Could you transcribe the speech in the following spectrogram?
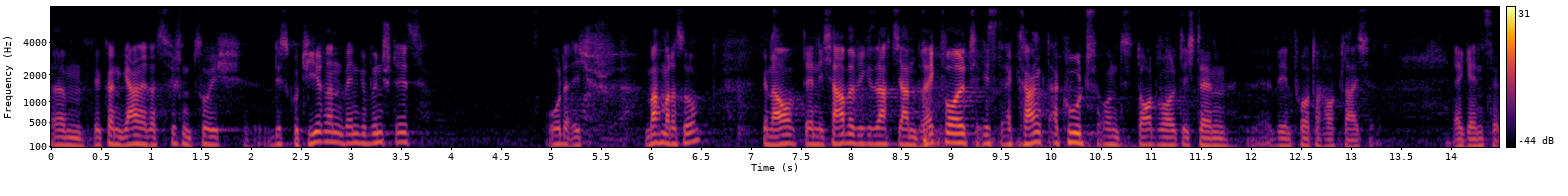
Ähm, wir können gerne das zwischendurch diskutieren, wenn gewünscht ist. Oder ich mache mal das so. Genau, denn ich habe, wie gesagt, Jan Breckwold ist erkrankt akut und dort wollte ich denn den Vortrag auch gleich ergänzen.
